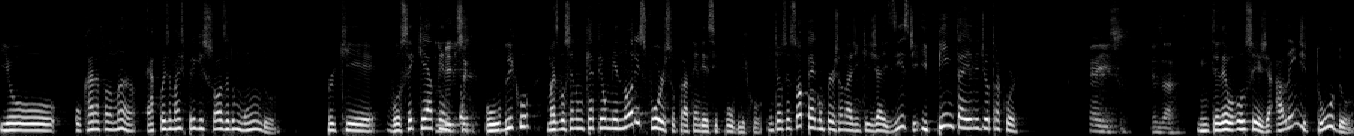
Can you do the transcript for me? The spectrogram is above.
E o, o cara falou, mano, é a coisa mais preguiçosa do mundo. Porque você quer atender o público, mas você não quer ter o menor esforço para atender esse público. Então você só pega um personagem que já existe e pinta ele de outra cor. É isso, exato. Entendeu? Ou seja, além de tudo,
